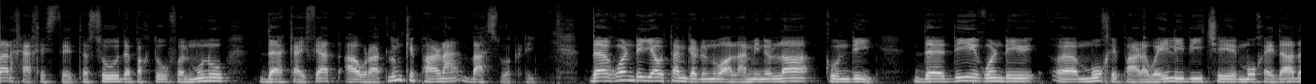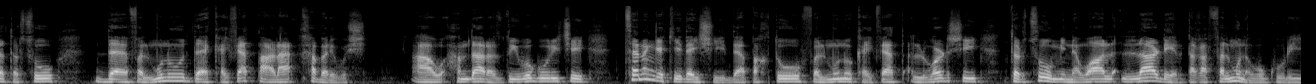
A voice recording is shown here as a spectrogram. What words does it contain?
برخه اخیسته ترڅو د پښتو فلمونو د کیفیت او راتلونکو په اړه بحث وکړي د غونډې یو تن ګډونوال امین الله کوندی د دې غونډې موخه په اړه ویلي دي چې موخه دا ده ترڅو د فلمونو د کیفیت په اړه خبرې وشي او همدارس دوی وګوري چې څنګه کېدای شي د پښتو فلمونو کیفیت لوړ شي ترڅو مینوال لا ډیر دغه فلمونه وګوري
